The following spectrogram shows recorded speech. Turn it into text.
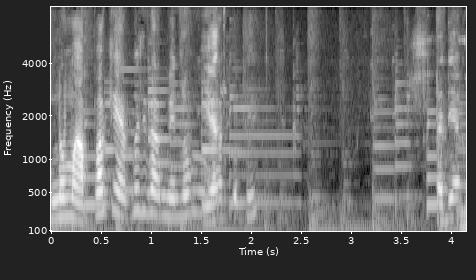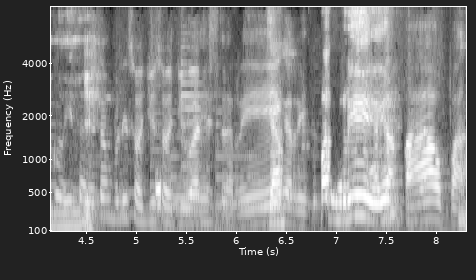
Minum apa kayak aku juga minum Iya. air putih. Tadi aku iseng-iseng beli soju-sojuan Ih, itu. Ngeri, ngeri. Ngeri ya kan. Gak tahu pak.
